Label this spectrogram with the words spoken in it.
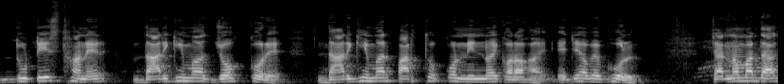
দুটি স্থানের দার্ঘিমা যোগ করে দার্ঘিমার পার্থক্য নির্ণয় করা হয়। এটি হবে ভুল। চার নম্বর দাগ,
